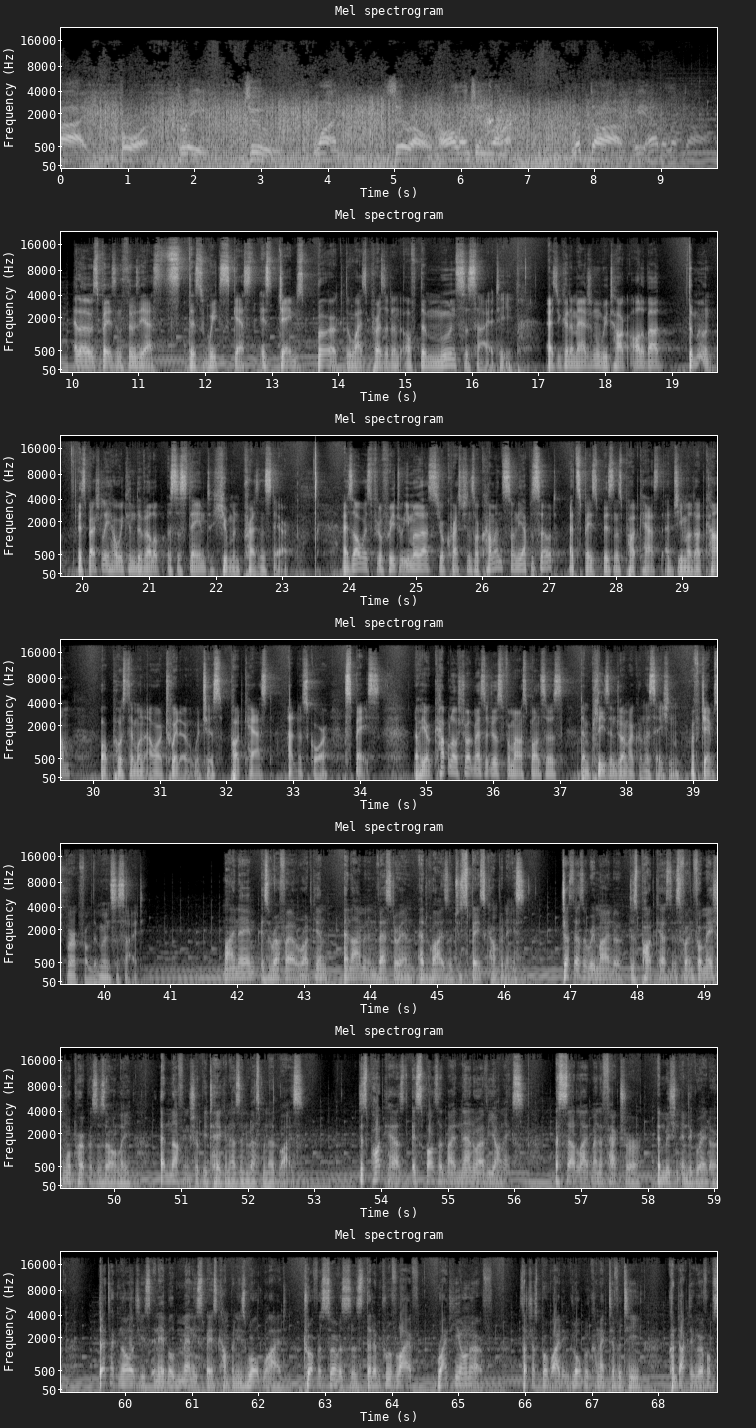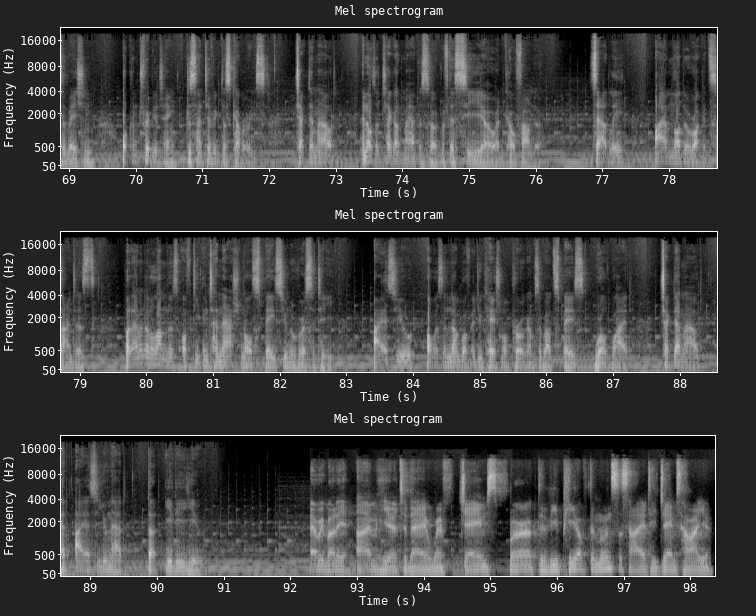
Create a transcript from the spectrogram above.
Five, four, three, two, one, zero. All engine running. Liftoff. We have a liftoff. Hello, space enthusiasts. This week's guest is James Burke, the Vice President of the Moon Society. As you can imagine, we talk all about the moon, especially how we can develop a sustained human presence there. As always, feel free to email us your questions or comments on the episode at spacebusinesspodcast at gmail.com or post them on our Twitter, which is podcast underscore space. Now, here are a couple of short messages from our sponsors, then please enjoy my conversation with James Burke from the Moon Society. My name is Raphael Roettgen, and I'm an investor and advisor to space companies. Just as a reminder, this podcast is for informational purposes only, and nothing should be taken as investment advice. This podcast is sponsored by Nano Avionics, a satellite manufacturer and mission integrator. Their technologies enable many space companies worldwide to offer services that improve life right here on Earth, such as providing global connectivity, conducting Earth observation, or contributing to scientific discoveries. Check them out and also check out my episode with their CEO and co founder. Sadly, I am not a rocket scientist, but I'm an alumnus of the International Space University ISU offers a number of educational programs about space worldwide. Check them out at isunet.edu. Everybody, I'm here today with James Burke, the VP of the Moon Society. James, how are you?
